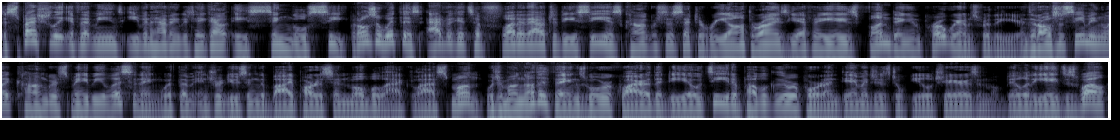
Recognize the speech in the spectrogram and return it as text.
especially if that means even having to take out a single seat. But also with this, advocates have flooded out to DC as Congress is set to reauthorize the FAA's funding and programs for the year. And it also seeming like Congress may be listening, with them introducing the Bipartisan Mobile Act last month, which among other things will require the DOT to publicly report on damages to wheelchairs and mobility aids, as well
